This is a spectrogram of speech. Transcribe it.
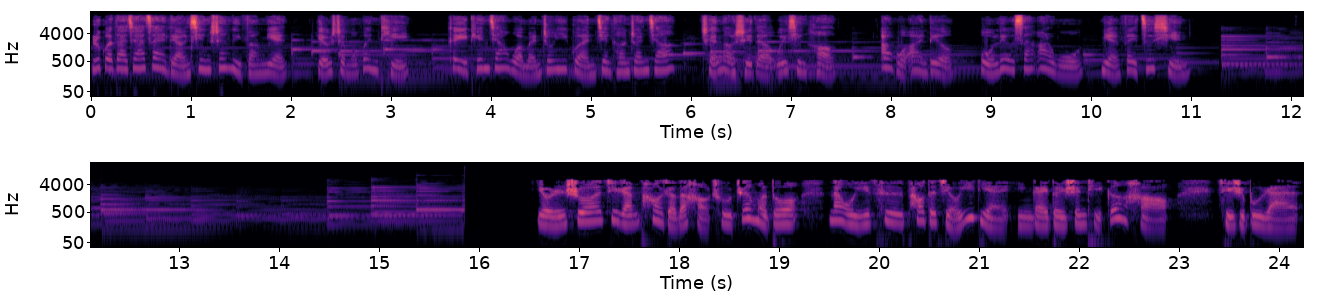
如果大家在两性生理方面有什么问题，可以添加我们中医馆健康专家陈老师的微信号：二五二六五六三二五，免费咨询。有人说，既然泡脚的好处这么多，那我一次泡的久一点，应该对身体更好。其实不然，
